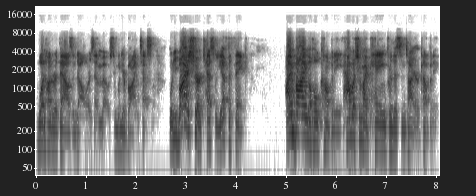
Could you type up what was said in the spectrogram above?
one hundred thousand dollars at most. And when you're buying Tesla, when you buy a share of Tesla, you have to think, I'm buying the whole company. How much am I paying for this entire company?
